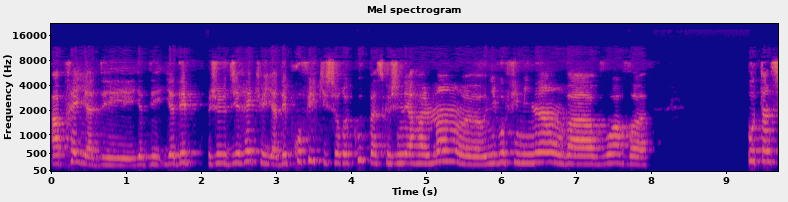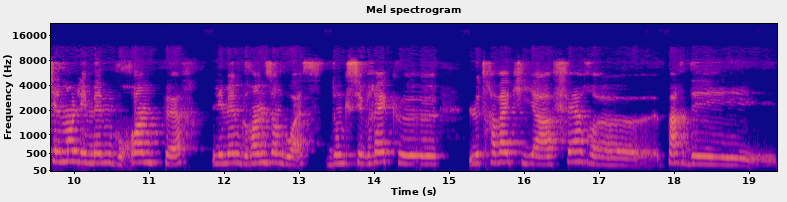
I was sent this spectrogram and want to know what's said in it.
après, il y, a des, il, y a des, il y a des, je dirais qu'il y a des profils qui se recoupent parce que généralement, au niveau féminin, on va avoir potentiellement les mêmes grandes peurs, les mêmes grandes angoisses. Donc c'est vrai que le travail qu'il y a à faire euh, part des,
